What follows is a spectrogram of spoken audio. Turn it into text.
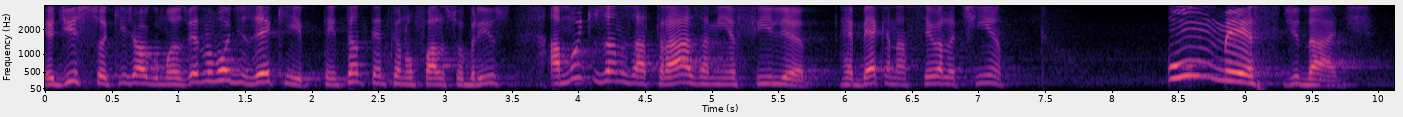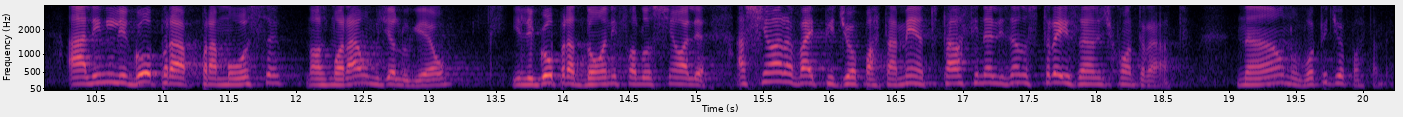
Eu disse isso aqui já algumas vezes, mas vou dizer que tem tanto tempo que eu não falo sobre isso. Há muitos anos atrás, a minha filha Rebeca nasceu, ela tinha um mês de idade. A Aline ligou para a moça, nós morávamos de aluguel, e ligou para a dona e falou assim, olha, a senhora vai pedir o apartamento? Estava finalizando os três anos de contrato. Não, não vou pedir o apartamento.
